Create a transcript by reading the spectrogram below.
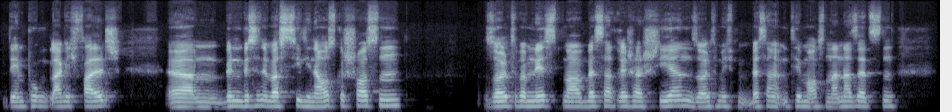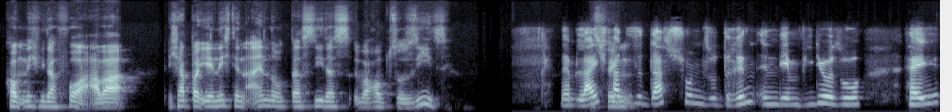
dem Punkt lag ich falsch, ähm, bin ein bisschen übers Ziel hinausgeschossen, sollte beim nächsten Mal besser recherchieren, sollte mich besser mit dem Thema auseinandersetzen, kommt nicht wieder vor. Aber ich habe bei ihr nicht den Eindruck, dass sie das überhaupt so sieht. Na, leicht Deswegen- hatte sie das schon so drin in dem Video, so, hey,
